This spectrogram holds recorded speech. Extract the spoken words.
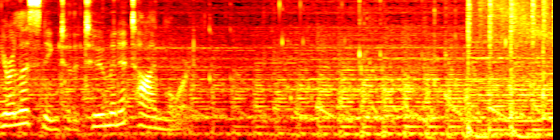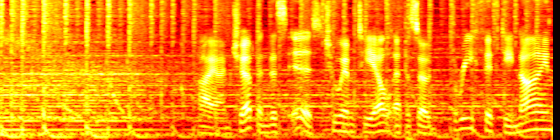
You're listening to the Two Minute Time Lord. Hi, I'm Chip, and this is 2MTL episode 359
